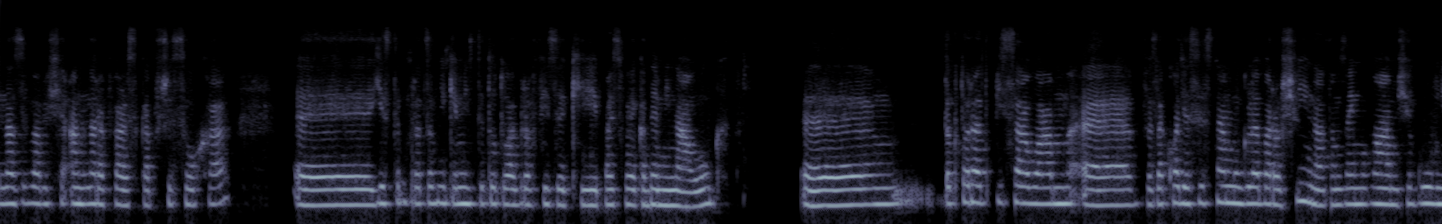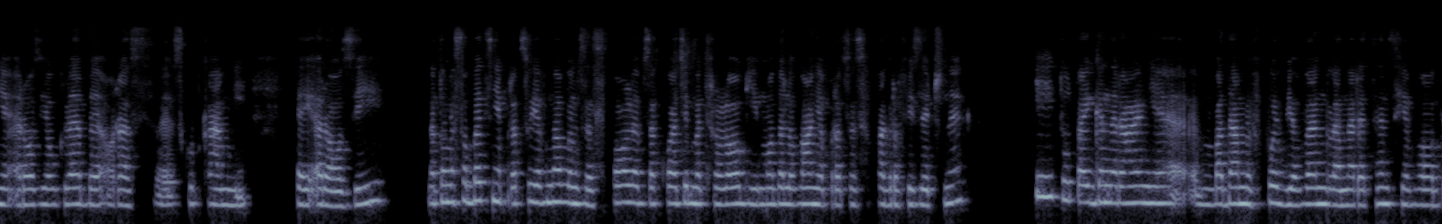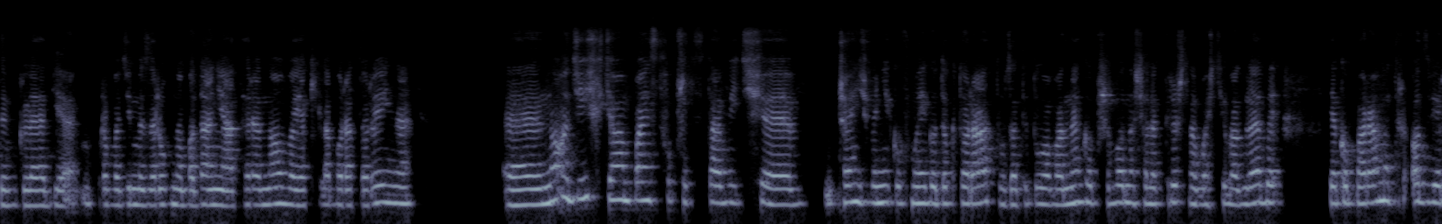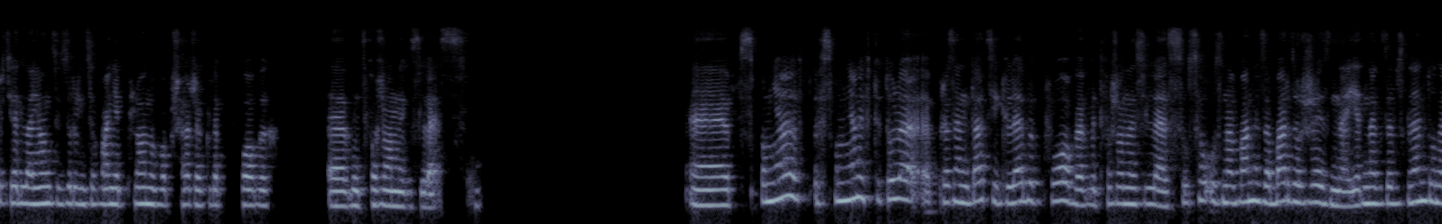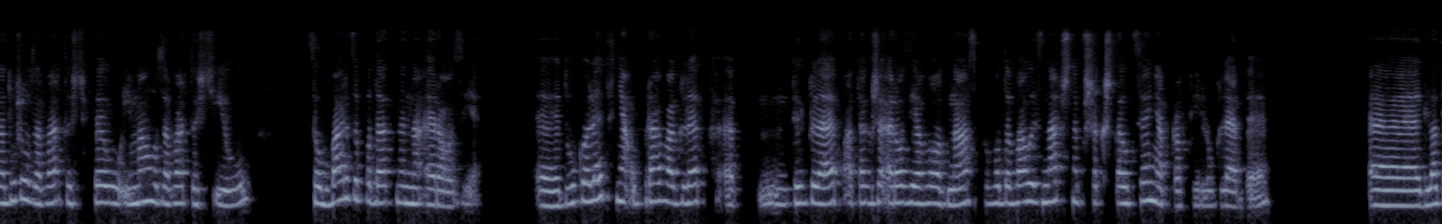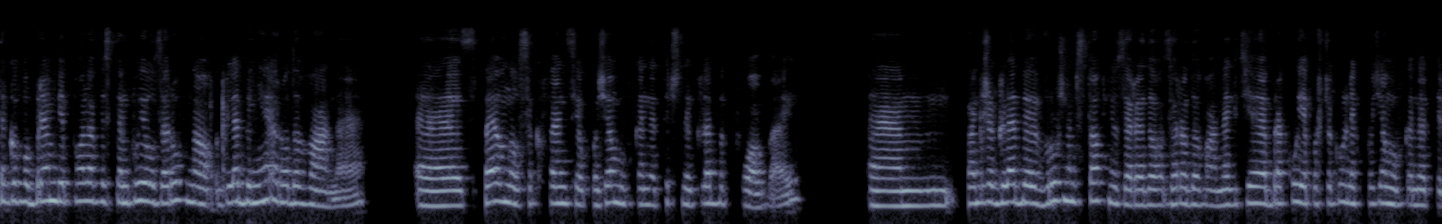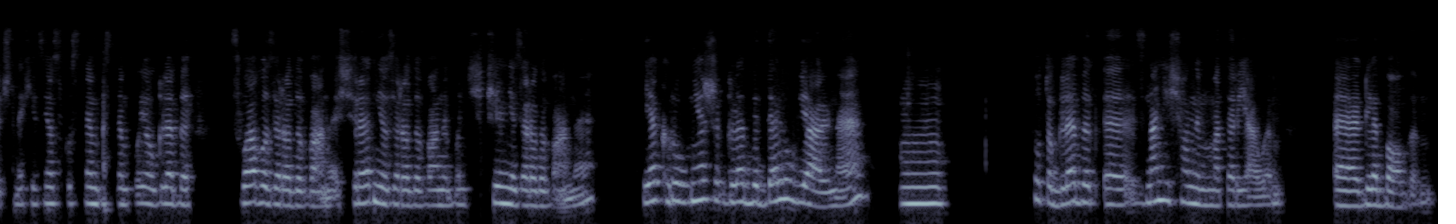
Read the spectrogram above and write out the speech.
Nazywam się Anna Rafalska-Przysłucha. Jestem pracownikiem Instytutu Agrofizyki Państwowej Akademii Nauk. Doktorat pisałam e, w zakładzie systemu gleba roślina. Tam zajmowałam się głównie erozją gleby oraz e, skutkami tej erozji. Natomiast obecnie pracuję w nowym zespole w zakładzie metrologii modelowania procesów agrofizycznych i tutaj generalnie badamy wpływ biowęgla na retencję wody w glebie. Prowadzimy zarówno badania terenowe, jak i laboratoryjne. E, no a dziś chciałam Państwu przedstawić e, część wyników mojego doktoratu zatytułowanego Przewodność elektryczna właściwa gleby jako parametr odzwierciedlający zróżnicowanie plonu w obszarze gleb płowych e, wytworzonych z lesu. E, wspomniane, w tytule prezentacji gleby płowe wytworzone z lesu są uznawane za bardzo żyzne, jednak ze względu na dużą zawartość pyłu i małą zawartość iłu są bardzo podatne na erozję. E, długoletnia uprawa gleb, e, tych gleb, a także erozja wodna spowodowały znaczne przekształcenia profilu gleby. Dlatego w obrębie pola występują zarówno gleby nieerodowane, z pełną sekwencją poziomów genetycznych gleby płowej, także gleby w różnym stopniu zarodowane, gdzie brakuje poszczególnych poziomów genetycznych i w związku z tym występują gleby słabo zarodowane, średnio zarodowane bądź silnie zarodowane, jak również gleby deluwialne, mm, są to gleby e, z naniesionym materiałem e, glebowym.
